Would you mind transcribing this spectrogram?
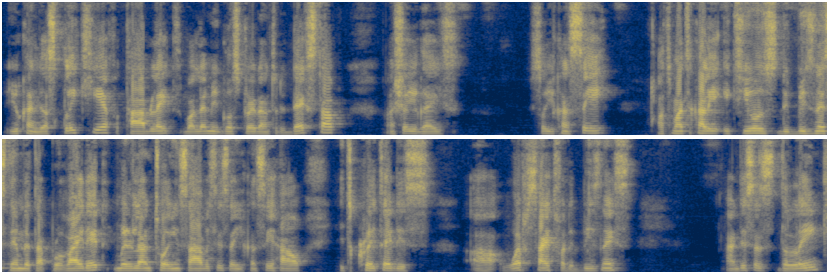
you can just click here for tablet, but let me go straight down to the desktop and show you guys. So you can see automatically it used the business name that I provided, Maryland Towing Services, and you can see how it created this uh, website for the business. And this is the link.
